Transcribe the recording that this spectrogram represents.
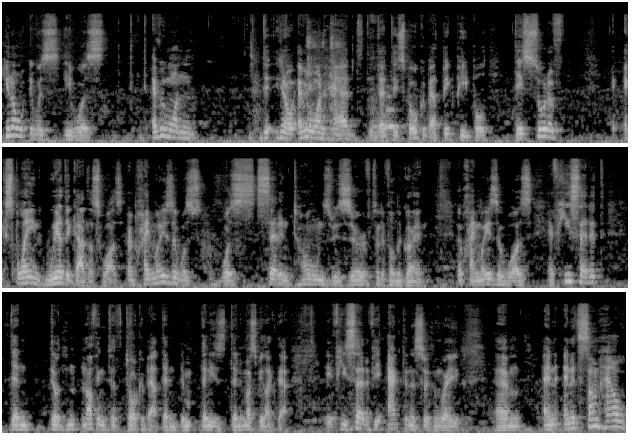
you know it was it was everyone you know, everyone had that they spoke about big people. They sort of explained where the gadlus was. Reb Chaim was was said in tones reserved to the Vilna Gaon. Reb Chaim was, if he said it, then there's nothing to talk about. Then then he's then it must be like that. If he said, if he acted in a certain way, um, and and it's somehow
